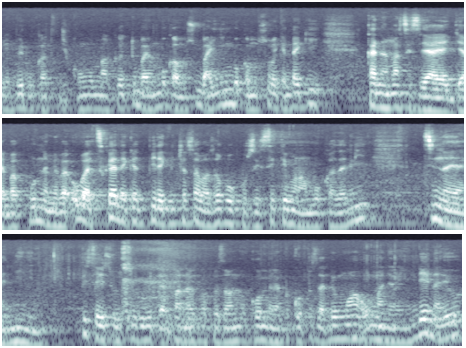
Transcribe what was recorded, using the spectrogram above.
république démocratique du congo malgré tout bakendaki kana masese ya bakulu na me oyo batikali na ya ya omanya ide na yo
